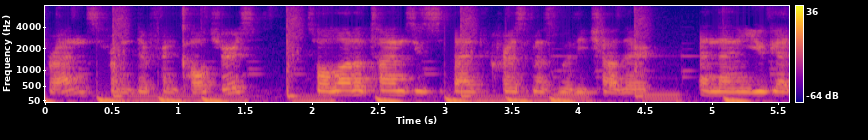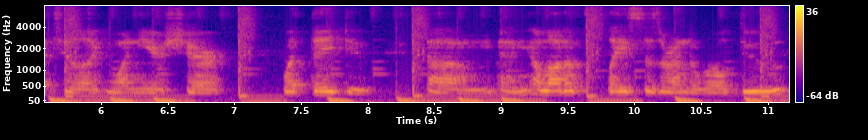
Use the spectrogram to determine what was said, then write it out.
friends from different cultures. So a lot of times you spend Christmas with each other and then you get to like one year share what they do. Um, and a lot of places around the world do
